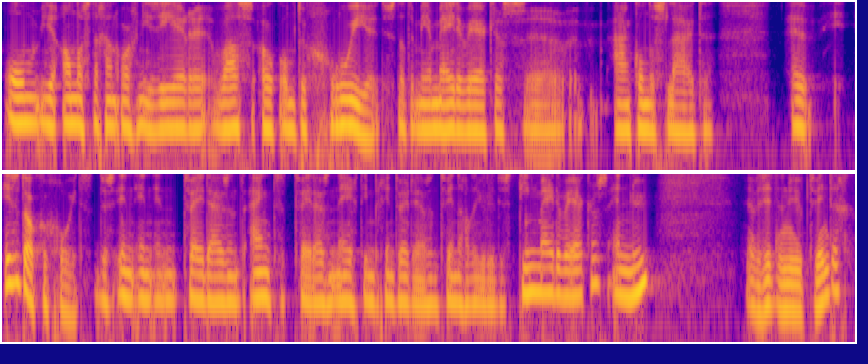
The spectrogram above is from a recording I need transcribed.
om je anders te gaan organiseren was ook om te groeien. Dus dat er meer medewerkers eh, aan konden sluiten. Eh, is het ook gegroeid? Dus in, in, in 2000, eind 2019, begin 2020 hadden jullie dus 10 medewerkers. En nu? Ja, we zitten nu op 20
